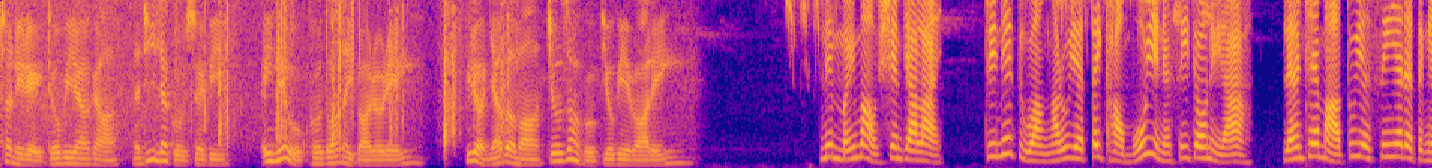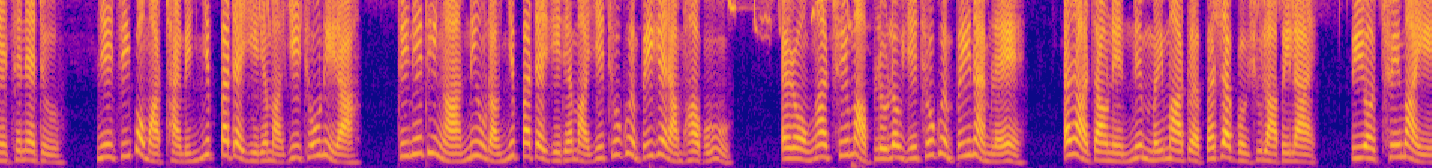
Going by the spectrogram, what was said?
ထွက်နေတဲ့ဒေါ်ဘီရာကနဒီလက်ကိုဆွဲပြီးအိမ်ထဲကိုခေါ်သွားလိုက်ပါတော့တယ်ပြီးတော့ညဘက်မှာကြိုစော့ကိုပြောခဲ့ပါတယ်နင့်မိန်းမကိုရှင်းပြလိုက်ဒီနေ့သူကငါတို့ရဲ့တိတ်ခေါင်မိုးရင်နဲ့စေးကြောနေတာလမ်းထဲမှာသူ့ရဲ့ဆင်းရဲတဲ့တငယ်ချင်းနဲ့တူမြေကြီးပေါ်မှာထိုင်ပြီးညစ်ပတ်တဲ့ရေထဲမှာရေချိုးနေတာဒီနေ့ထိငါနှင်းအောင်ညစ်ပတ်တဲ့ရေထဲမှာရေချိုးခွင့်ပေးခဲ့တာမဟုတ်ဘူးအဲ့တော့ငါချွေးမဘယ်လိုလုပ်ရေချိုးခွင့်ပေးနိုင်မလဲအဲ့ဒါကြောင့်နင့်နင့်မိန်းမအတွက်ဘတ်ဂျက်ကိုယူလာပေးလိုက်ပြီးတော့ချွေးမရေ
